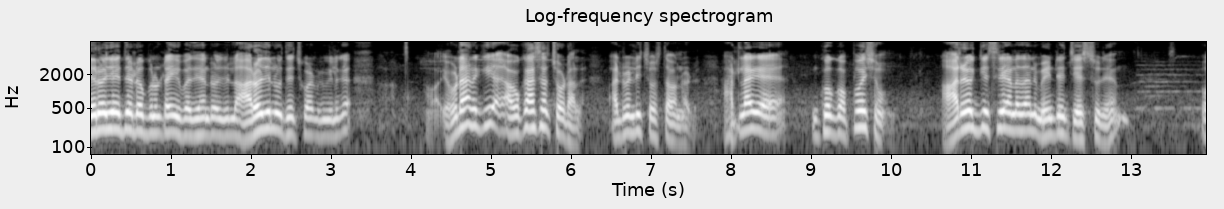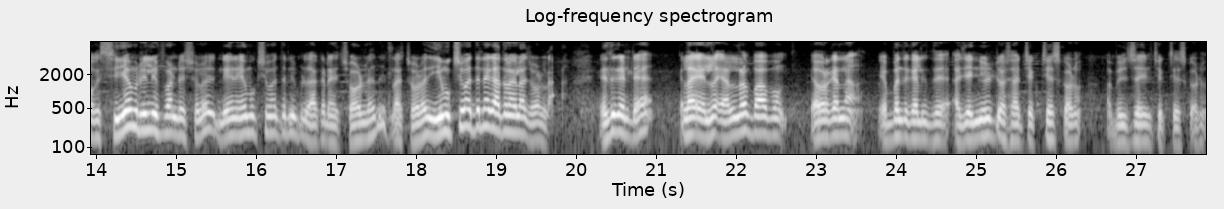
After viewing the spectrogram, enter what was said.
ఏ రోజైతే డబ్బులు ఉంటాయి ఈ పదిహేను రోజుల్లో ఆ రోజు నువ్వు తెచ్చుకోవడానికి వీలుగా ఇవ్వడానికి అవకాశాలు చూడాలి. అటువంటివి చూస్తూ ఉన్నాడు. అట్లాగే ఇంకో గొప్ప విషయం ఆరోగ్యశ్రీ అన్నదాన్ని మెయింటైన్ చేస్తూనే ఒక సీఎం రిలీఫ్ ఫండ్ విషయంలో నేను ఏ ముఖ్యమంత్రిని ఇప్పుడు దాకా నేను చూడలేదు ఇట్లా చూడలేదు. ఈ ముఖ్యమంత్రినే గతంలో ఇలా చూడలే. ఎందుకంటే ఇలా వెళ్ళడం పాపం ఎవరికైనా ఇబ్బంది కలిగితే ఆ జెన్యూనిటీ ఒకసారి చెక్ చేసుకోవడం ఆ బిల్స్ అయ్యి చెక్ చేసుకోవడం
